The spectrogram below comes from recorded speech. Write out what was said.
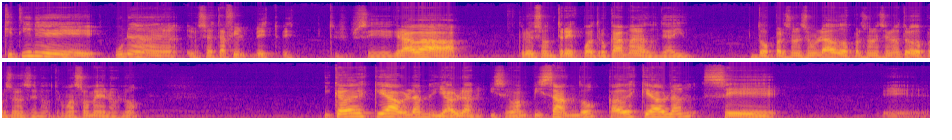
que tiene una, o sea, está se graba, creo que son 3, 4 cámaras donde hay dos personas en un lado, dos personas en otro, dos personas en otro, más o menos, ¿no? Y cada vez que hablan, y hablan y se van pisando, cada vez que hablan se... Eh,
